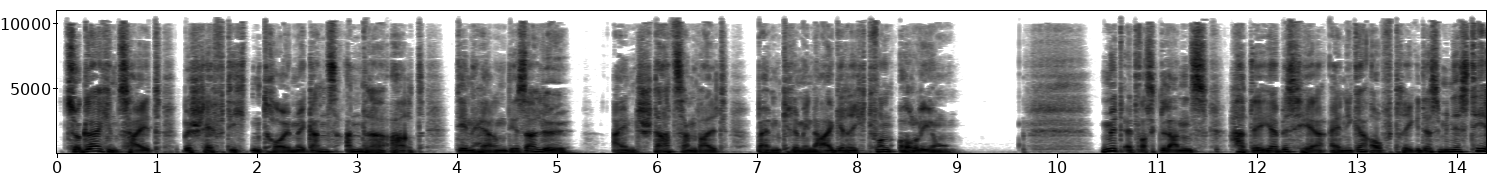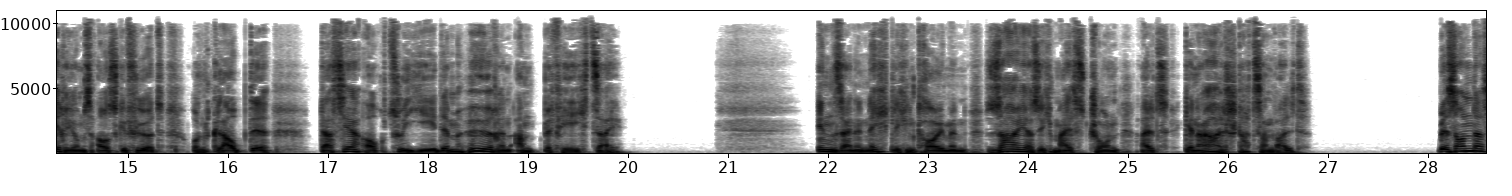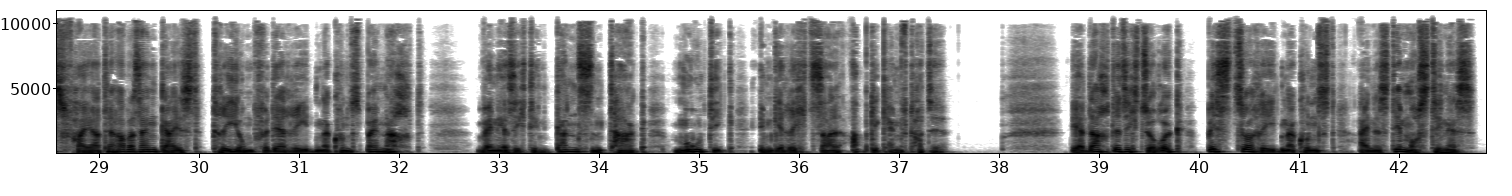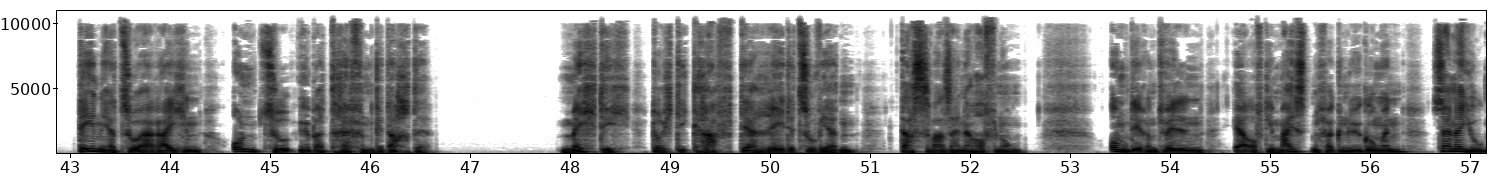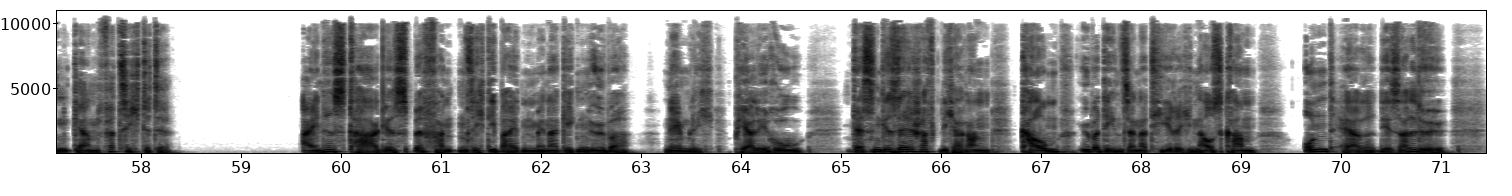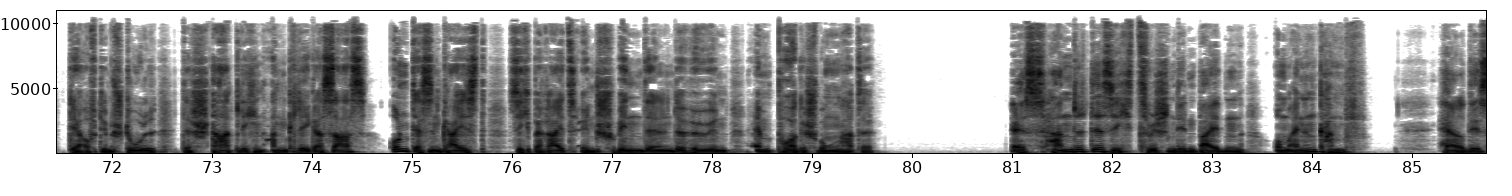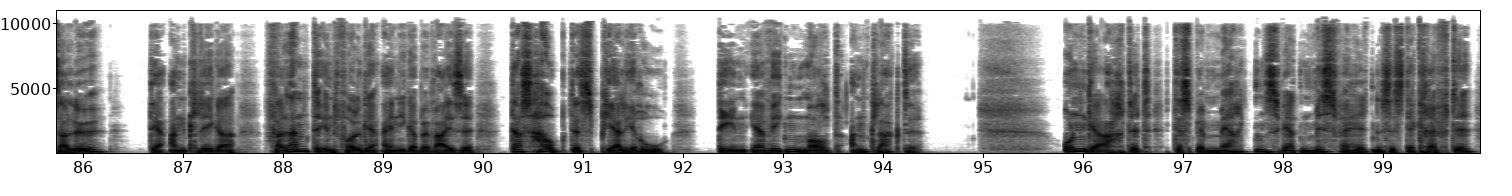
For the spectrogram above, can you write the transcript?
Zur gleichen Zeit beschäftigten Träume ganz anderer Art den Herrn des Saleux, ein Staatsanwalt beim Kriminalgericht von Orléans. Mit etwas Glanz hatte er bisher einige Aufträge des Ministeriums ausgeführt und glaubte, dass er auch zu jedem höheren Amt befähigt sei. In seinen nächtlichen Träumen sah er sich meist schon als Generalstaatsanwalt. Besonders feierte aber sein Geist Triumphe der Rednerkunst bei Nacht, wenn er sich den ganzen Tag mutig im Gerichtssaal abgekämpft hatte. Er dachte sich zurück bis zur Rednerkunst eines Demosthenes, den er zu erreichen und zu übertreffen gedachte. Mächtig durch die Kraft der Rede zu werden, das war seine Hoffnung, um deren Willen er auf die meisten Vergnügungen seiner Jugend gern verzichtete. Eines Tages befanden sich die beiden Männer gegenüber, nämlich Pierre Leroux, dessen gesellschaftlicher Rang kaum über den seiner Tiere hinauskam, und Herr Saleux, der auf dem Stuhl des staatlichen Anklägers saß und dessen Geist sich bereits in schwindelnde Höhen emporgeschwungen hatte. Es handelte sich zwischen den beiden um einen Kampf. Herr Saleux, der Ankläger, verlangte infolge einiger Beweise das Haupt des Pierre Leroux, den er wegen Mord anklagte. Ungeachtet des bemerkenswerten Missverhältnisses der Kräfte,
